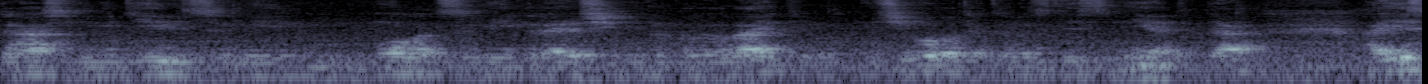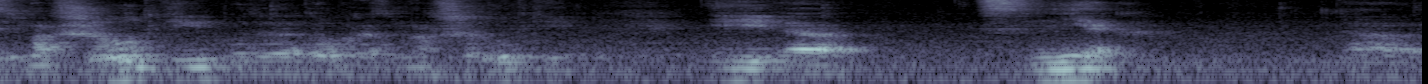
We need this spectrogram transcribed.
красными девицами, молодцами, играющими на балалайке. Ничего вот этого здесь нет, да. А есть маршрутки, вот этот образ маршрутки, и э, снег, э,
